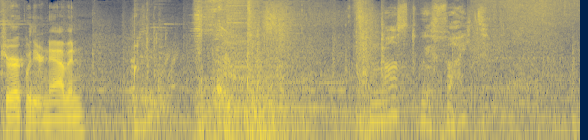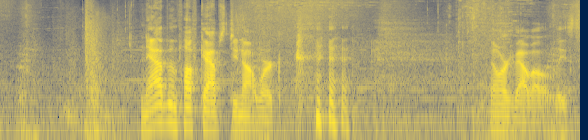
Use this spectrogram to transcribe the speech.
Jerk with your nabbing. Must we fight? Nab and puff caps do not work. Don't work that well, at least.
